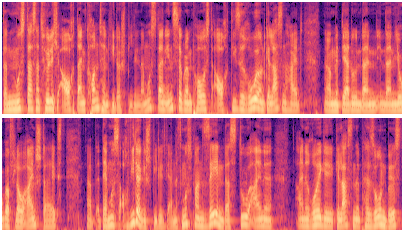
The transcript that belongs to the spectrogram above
dann muss das natürlich auch dein Content widerspiegeln. Da muss dein Instagram-Post auch diese Ruhe und Gelassenheit, äh, mit der du in, dein, in deinen Yoga-Flow einsteigst, äh, der muss auch wiedergespiegelt werden. Das muss man sehen, dass du eine, eine ruhige, gelassene Person bist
